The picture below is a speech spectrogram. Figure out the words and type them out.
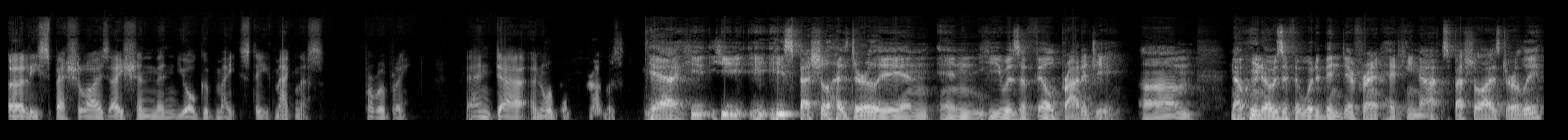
early specialization than your good mate Steve Magness, probably, and uh, and all the struggles. Yeah, he he he specialized early, and and he was a failed prodigy. Um, now, who knows if it would have been different had he not specialized early?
